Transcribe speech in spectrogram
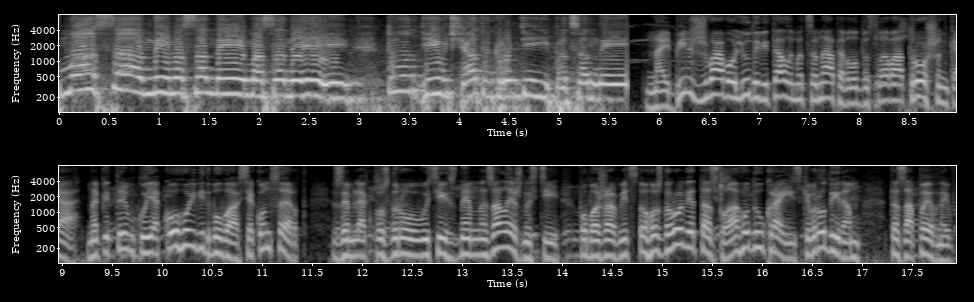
Масани, масани, масани, тут дівчата круті пацани. Найбільш жваво люди вітали мецената Владислава Атрошенка, на підтримку якого й відбувався концерт. Земляк поздоровив усіх з Днем Незалежності, побажав міцного здоров'я та злагоди українським родинам та запевнив,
